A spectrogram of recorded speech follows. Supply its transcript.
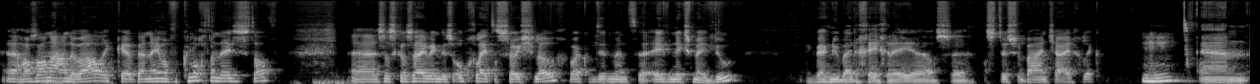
Hazanna aan de Waal. Ik ben helemaal verknocht aan deze stad. Zoals ik al zei, ben ik dus opgeleid als socioloog, waar ik op dit moment even niks mee doe. Ik werk nu bij de GGD als, als tussenbaantje eigenlijk. Mm -hmm. En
